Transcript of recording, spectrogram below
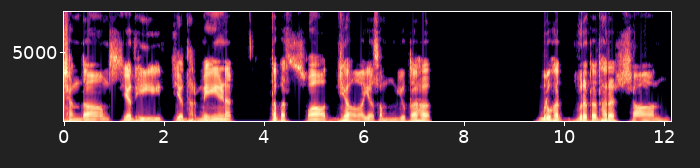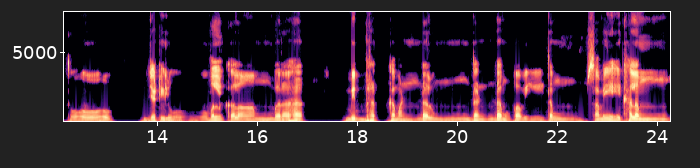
छन्दांस्यधीत्य धर्मेण तपःस्वाध्यायसंयुतः। बृहद्व्रतधरः शान्तो जटिलो वल्कलाम्बरः बिभ्रत्कमण्डलुम् दण्डमुपवीतम् समेखलम्।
